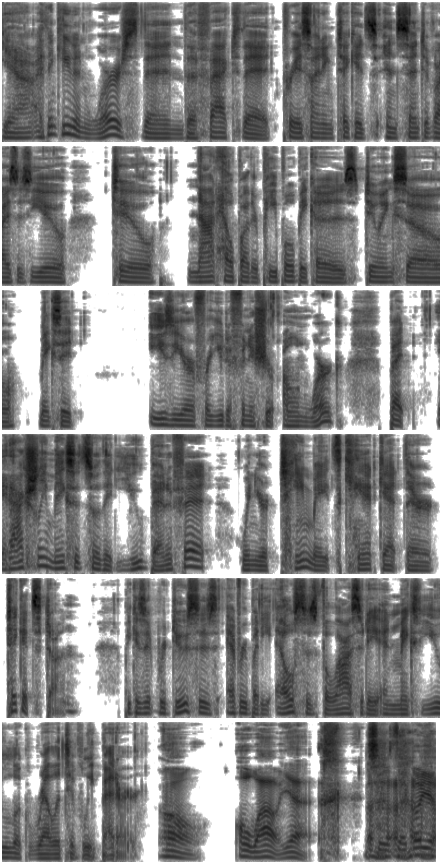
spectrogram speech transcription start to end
Yeah, I think even worse than the fact that pre assigning tickets incentivizes you to not help other people because doing so makes it easier for you to finish your own work, but it actually makes it so that you benefit when your teammates can't get their tickets done because it reduces everybody else's velocity and makes you look relatively better. Oh, Oh wow, yeah. so it's like, oh yeah,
